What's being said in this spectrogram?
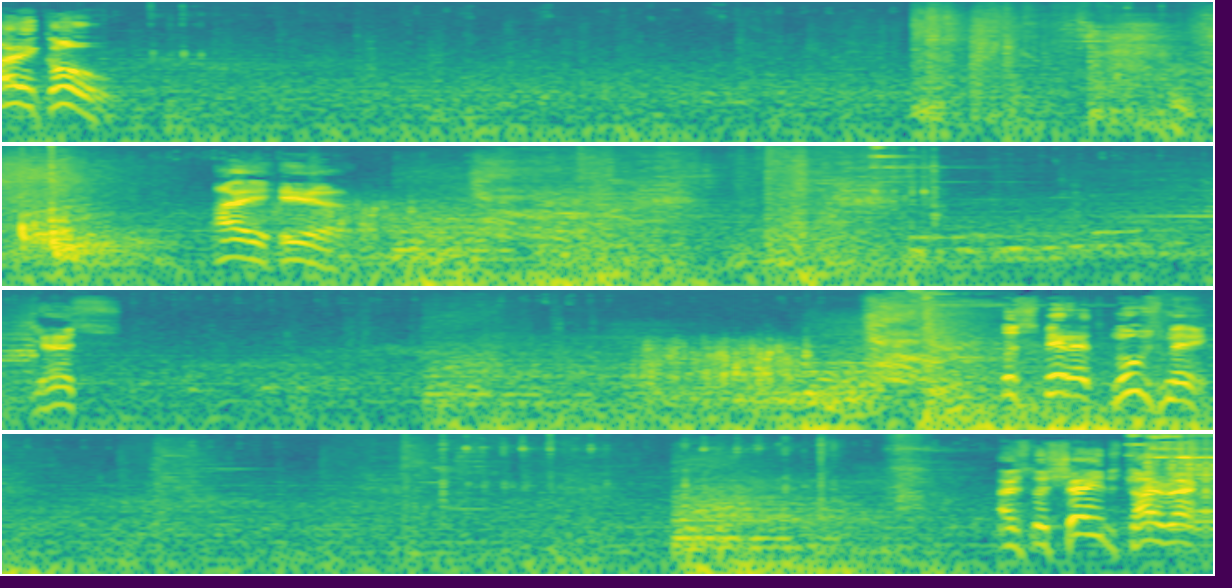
I go. I hear. Yes. The spirit moves me. As the shade directs.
